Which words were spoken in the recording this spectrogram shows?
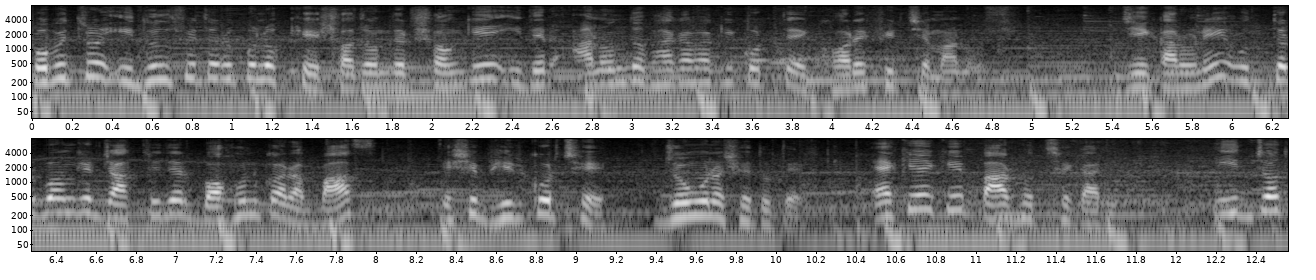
পবিত্র ঈদুল ফিতর উপলক্ষে স্বজনদের সঙ্গে ঈদের আনন্দ ভাগাভাগি করতে ঘরে ফিরছে মানুষ। যে কারণে উত্তরবঙ্গের যাত্রীদের বহন করা বাস এসে ভিড় করছে যমুনা সেতুতে। একে একে পার হচ্ছে গাড়ি। ঈদ যত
